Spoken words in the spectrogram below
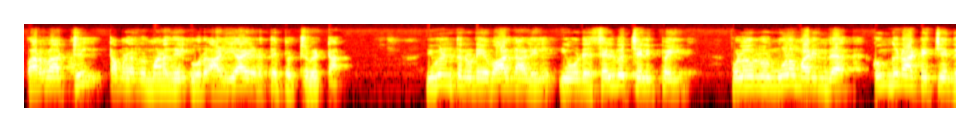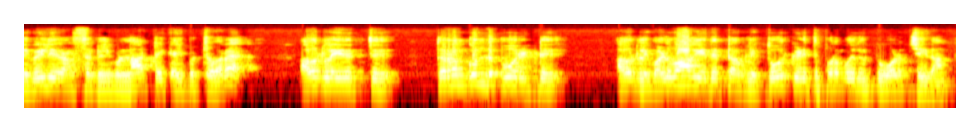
வரலாற்றில் தமிழர் மனதில் ஒரு அழியா இடத்தை பெற்றுவிட்டான். இவன் தன்னுடைய வாழ்நாளில் இவனுடைய செல்வச் செழிப்பை புலவர்கள் மூலம் அறிந்த கொங்கு நாட்டைச் சேர்ந்த வேளிர் அரசர்கள் இவன் நாட்டை கைப்பற்ற வர அவர்களை எதிர்த்து திறம் கொண்டு போரிட்டு அவர்களை வலுவாக எதிர்த்து அவர்களை தோற்கடித்து புறமுதுகிட்டு ஓடச் செய்தான்.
